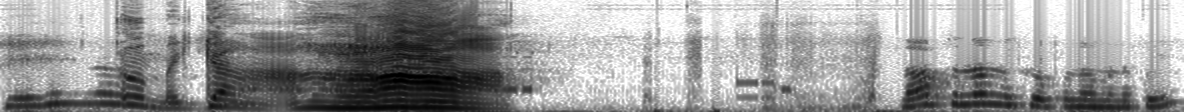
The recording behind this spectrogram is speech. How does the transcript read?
Gelin lan. Oh my god. Ne yaptın lan mikrofonu amına koyayım?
